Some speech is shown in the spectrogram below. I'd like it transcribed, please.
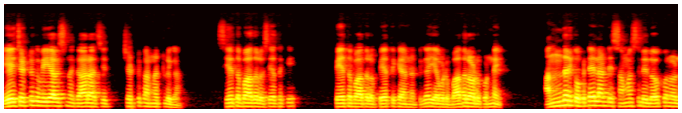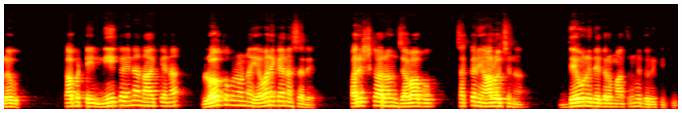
ఏ చెట్టుకు వేయాల్సిన గాలి ఆ చె- చెట్టుకు అన్నట్లుగా. సీత బాధలు సీతకి పీత బాధలు పీతకి అన్నట్టుగా ఎవడు బాధలు ఆడుకున్నాయి. అందరికి ఒకటే లాంటి సమస్యలు ఈ లోకంలో లేవు. కాబట్టి నీకైనా నాకైనా లోకంలో ఉన్న ఎవరికైనా సరే పరిష్కారం జవాబు చక్కని ఆలోచన దేవుని దగ్గర మాత్రమే దొరికిద్ది.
